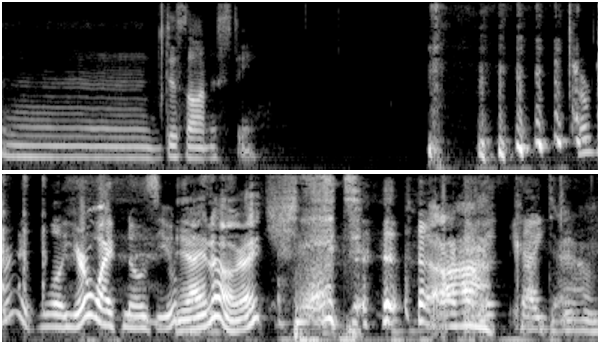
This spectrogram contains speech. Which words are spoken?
Mm, dishonesty. All right. Well, your wife knows you. yeah, I know, right? ah, God damn.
